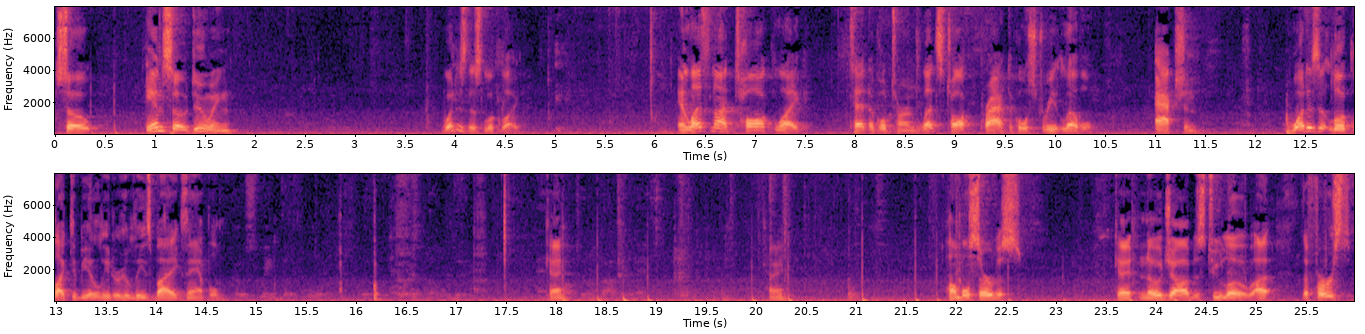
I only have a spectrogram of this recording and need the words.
So, in so doing, what does this look like? And let's not talk like technical terms, let's talk practical street level action. What does it look like to be a leader who leads by example? Okay? Okay? Humble service. Okay? No job is too low. I, the first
